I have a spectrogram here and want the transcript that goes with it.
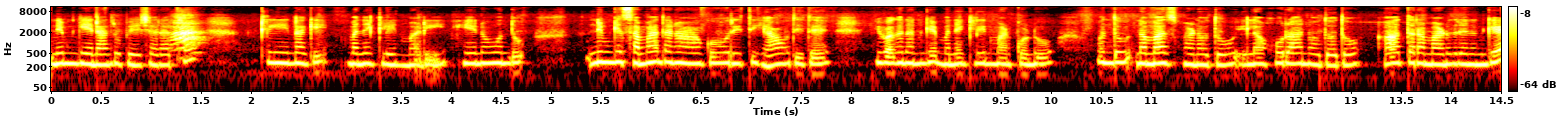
ನಿಮಗೇನಾದರೂ ಬೇಜಾರಾದರೆ ಕ್ಲೀನಾಗಿ ಮನೆ ಕ್ಲೀನ್ ಮಾಡಿ. ಏನೋ ಒಂದು ನಿಮಗೆ ಸಮಾಧಾನ ಆಗೋ ರೀತಿ ಯಾವುದಿದೆ? ಇವಾಗ ನನಗೆ ಮನೆ ಕ್ಲೀನ್ ಮಾಡಿಕೊಂಡು ಒಂದು ನಮಾಜ್ ಮಾಡೋದು ಇಲ್ಲ ಹುರಾನ್ ಓದೋದು ಆ ಥರ ಮಾಡಿದ್ರೆ ನನಗೆ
